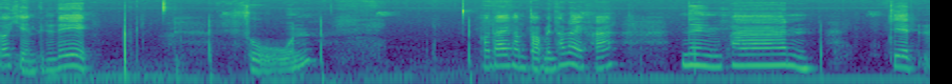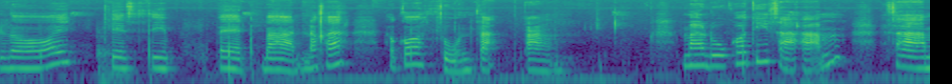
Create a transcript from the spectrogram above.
ก็เขียนเป็นเลขศูนย์ก็ได้คำตอบเป็นเท่าไหร่คะหนึ่งพันเจ็ดร้อยเจ็ดสิบแปดบาทนะคะ แล้วก็ศูนย์สตางมาดูข้อที่สาม สาม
